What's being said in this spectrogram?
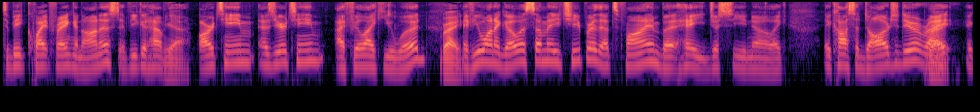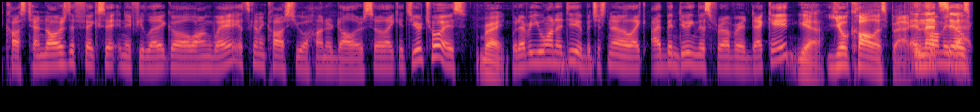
to be quite frank and honest, if you could have Yeah, our team as your team, I feel like you would. right. If you want to go with somebody cheaper, that's fine. But hey, just so you know, like it costs a dollar to do it right. Right. It costs ten dollars to fix it, and if you let it go a long way, it's going to cost you a hundred dollars. So like, it's your choice, right. whatever you want to do. But just know, like, I've been doing this for over a decade. Yeah. You'll call us back. And You'll that sales back.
